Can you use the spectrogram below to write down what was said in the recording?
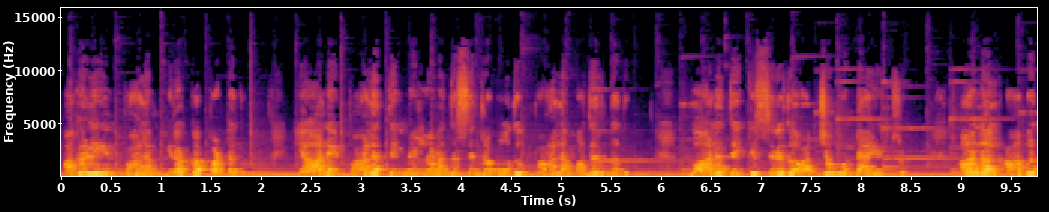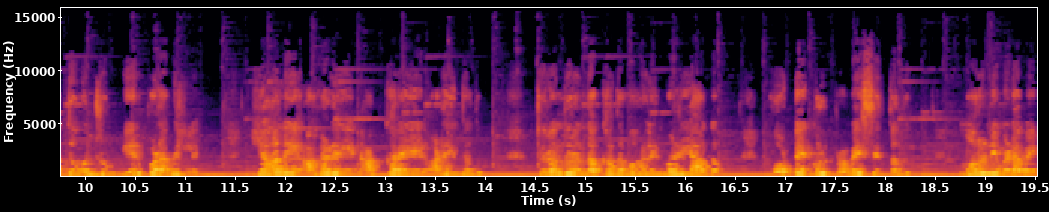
அகழியின் பாலம் இறக்கப்பட்டது. யானை பாலத்தின் மேல் நடந்து சென்ற போது பாலம் அதிர்ந்தது. வானத்தைக்கு சிறிது அச்சம் உண்டாயிற்று. ஆனால் ஆபத்து ஒன்றும் ஏற்படவில்லை. யானை அகழியின் அக்கறையை அடைந்தது. திறந்திருந்த கதவுகளின் வழியாக கோட்டைக்குள் பிரவேசித்தது. மறுநிமிடமே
